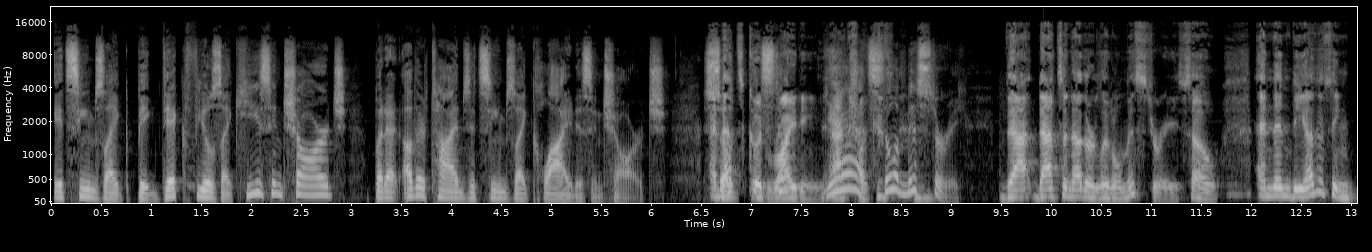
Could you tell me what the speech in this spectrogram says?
it seems like Big Dick feels like he's in charge, but at other times, it seems like Clyde is in charge. And that's good still- writing, Yeah, actually, it's still a mystery. that that's another little mystery. So, and then the other thing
